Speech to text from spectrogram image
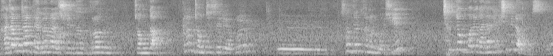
가장 잘 대변할 수 있는 그런 정당, 그런 정치 세력을 어, 선택하는 것이 참정권의 가장 핵심이라고 했어요.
